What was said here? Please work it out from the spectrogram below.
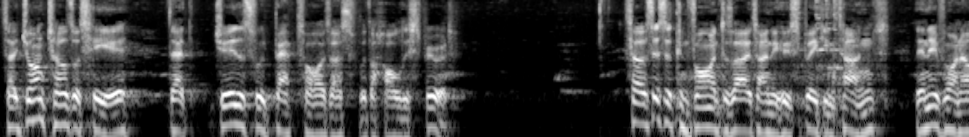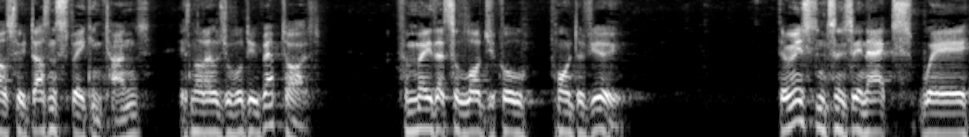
So John tells us here that Jesus would baptize us with the Holy Spirit. So if this is confined to those only who speak in tongues, then everyone else who doesn't speak in tongues is not eligible to be baptized. For me, that's a logical point of view. There are instances in Acts where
